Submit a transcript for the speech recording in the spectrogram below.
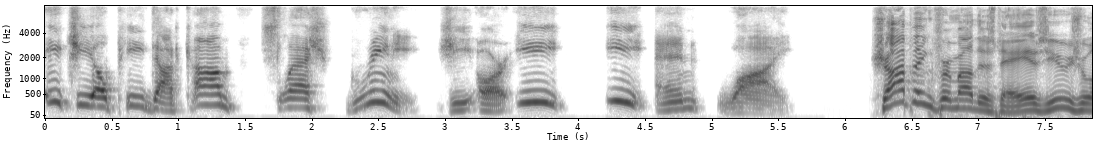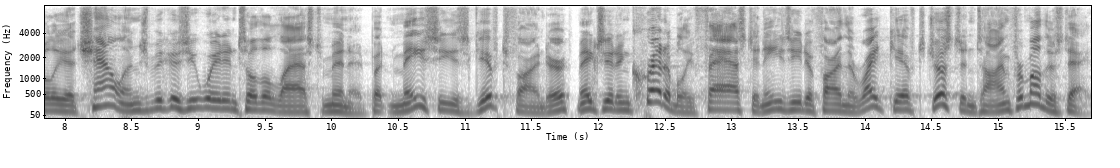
H-E-L-P dot com slash greeny, G-R-E-E-N-Y. Shopping for Mother's Day is usually a challenge because you wait until the last minute, but Macy's Gift Finder makes it incredibly fast and easy to find the right gift just in time for Mother's Day.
